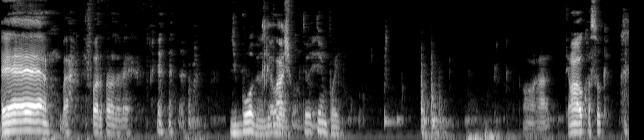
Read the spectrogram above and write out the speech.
é. Bah, foda, foda, velho. De boa, de Relaxa, boa. mano. Teu tempo aí. Tem uma água com açúcar.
